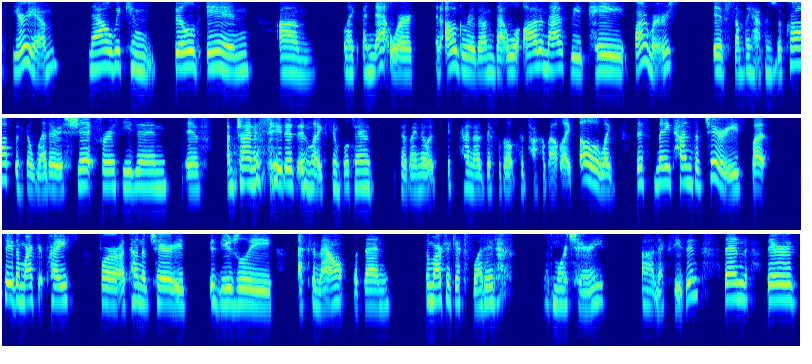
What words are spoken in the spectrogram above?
Ethereum, now we can build in um, like a network, an algorithm that will automatically pay farmers if something happens to the crop, if the weather is shit for a season, if I'm trying to say this in like simple terms because I know it's it's kind of difficult to talk about like, oh, like this many tons of cherries, but say the market price for a ton of cherries is usually X amount, but then the market gets flooded with more cherries uh, next season, then there's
